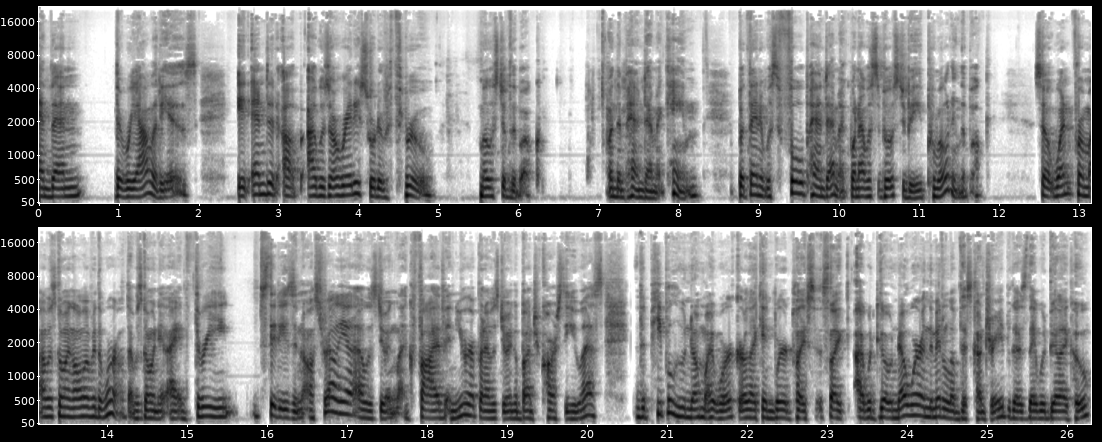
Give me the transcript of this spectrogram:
And then the reality is, it ended up, I was already sort of through most of the book when the pandemic came, but then it was full pandemic when I was supposed to be promoting the book. So it went from I was going all over the world. I was going to I had three cities in Australia. I was doing like five in Europe and I was doing a bunch across the US. The people who know my work are like in weird places. Like I would go nowhere in the middle of this country because they would be like, who?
